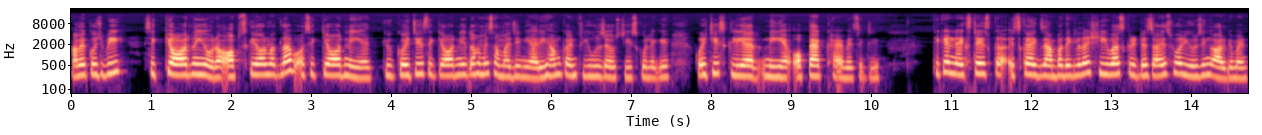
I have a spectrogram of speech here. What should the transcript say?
हमें कुछ भी सिक्योर नहीं हो रहा। ऑब्सक्योर मतलब और सिक्योर नहीं है क्योंकि कोई चीज़ सिक्योर नहीं है तो हमें समझ ही नहीं आ रही। हम कंफ्यूज है उस चीज़ को लेके, कोई चीज़ क्लियर नहीं है ओपैक है बेसिकली ठीक है नेक्स्ट है इसका इसका एग्जांपल देख लेते हैं। She was criticise for using argument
